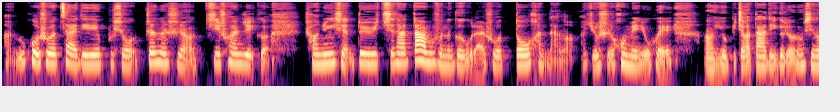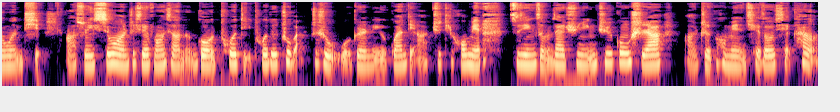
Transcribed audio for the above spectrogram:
啊，如果说再跌跌不休，真的是要击穿这个。长均线对于其他大部分的个股来说都很难了啊，就是后面就会嗯有比较大的一个流动性的问题啊，所以希望这些方向能够托底托得住吧，这是我个人的一个观点啊。具体后面资金怎么再去凝聚共识啊啊，这个后面且走且看了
